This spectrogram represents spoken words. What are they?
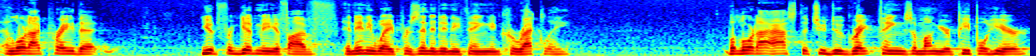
And Lord, I pray that you'd forgive me if I've in any way presented anything incorrectly. But Lord, I ask that you do great things among your people here.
